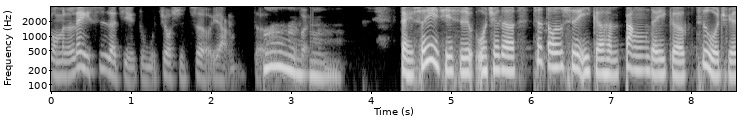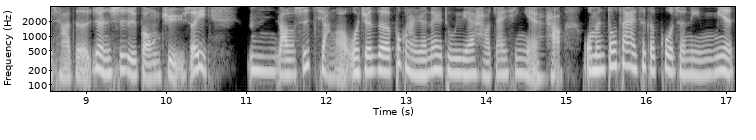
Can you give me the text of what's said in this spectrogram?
我们类似的解读就是这样的。对，对，所以其实我觉得这都是一个很棒的一个自我觉察的认识工具，所以。嗯，老实讲哦，我觉得不管人类图也好，占星也好，我们都在这个过程里面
